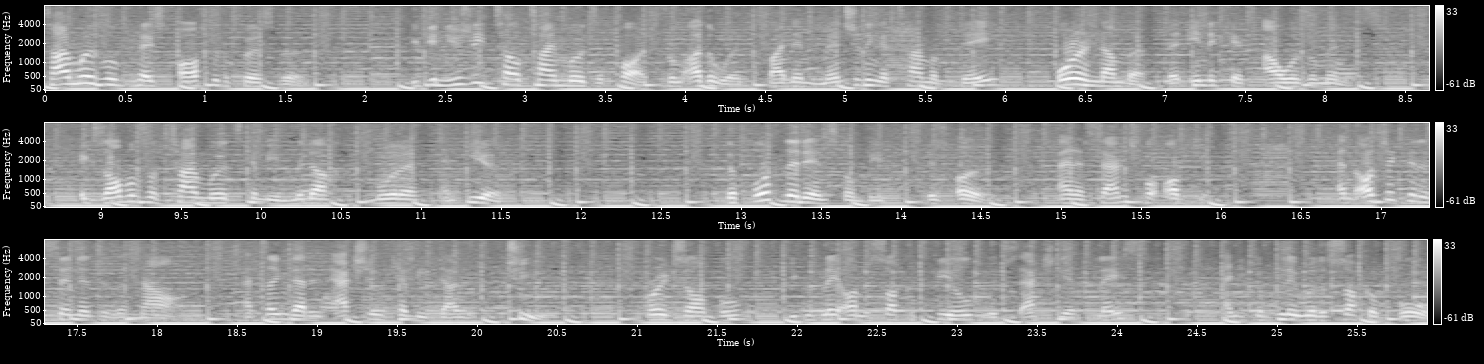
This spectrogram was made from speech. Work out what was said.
Time words will be placed after the first verb. You can usually tell time words apart from other words by them mentioning a time of day or a number that indicates hours or minutes. Examples of time words can be middag, môre, and eer. The fourth letter in STOMPI is O, and it stands for object. An object in a sentence is a noun, and something that an action can be done to. For example, you can play on a soccer field, which is actually a place, and you can play with a soccer ball.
